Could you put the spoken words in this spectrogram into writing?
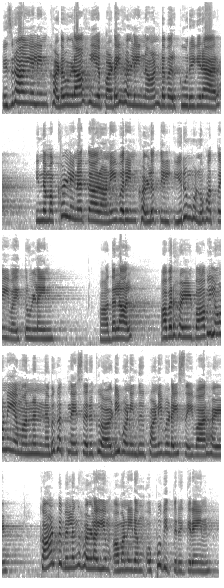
இஸ்ராயலின் கடவுளாகிய படைகளின் ஆண்டவர் கூறுகிறார் இந்த மக்கள் இனத்தார் அனைவரின் கழுத்தில் இரும்பு நுகத்தை வைத்துள்ளேன். ஆதலால் அவர்கள் பாபிலோனிய மன்னன் நெபுகத்நேசருக்கு அடிபணிந்து பணிவிடை செய்வார்கள். காட்டு விலங்குகளையும் அவனிடம் ஒப்புவித்திருக்கிறேன்.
